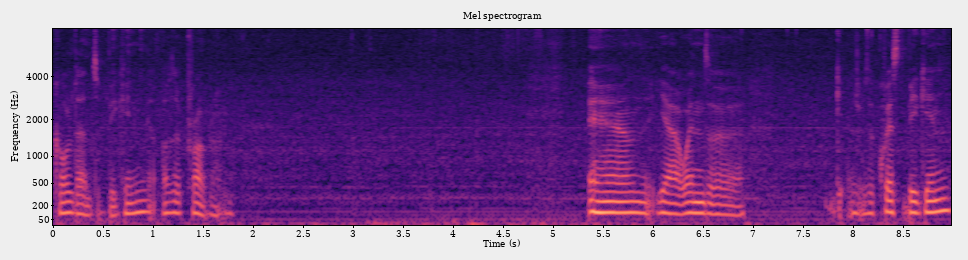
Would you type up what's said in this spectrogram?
called at the beginning of the program. And yeah, when the the quest begin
